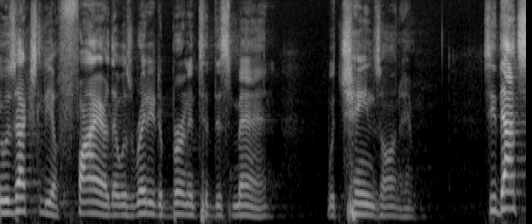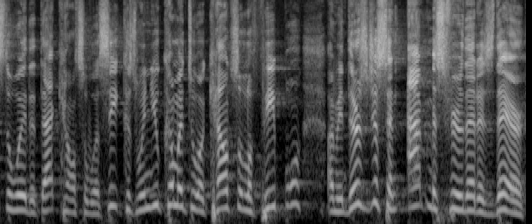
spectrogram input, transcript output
it was actually a fire that was ready to burn into this man with chains on him. See, that's the way that that council was. See, because when you come into a council of people, I mean, there's just an atmosphere that is there.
